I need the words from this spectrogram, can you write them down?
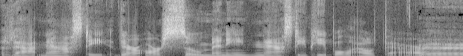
that nasty. There are so many nasty people out there.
